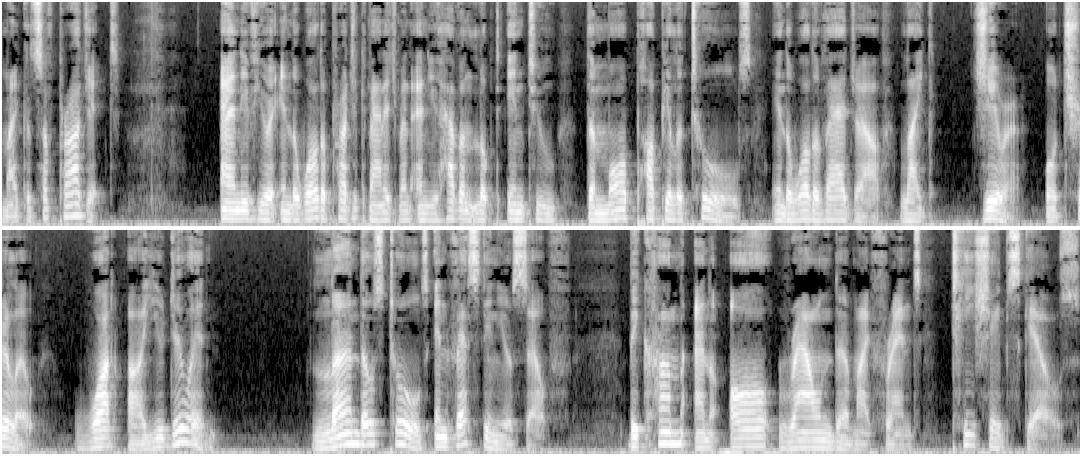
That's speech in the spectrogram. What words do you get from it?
Microsoft Project. And if you're in the world of project management and you haven't looked into the more popular tools in the world of Agile, like Jira or Trello, what are you doing? Learn those tools, invest in yourself. Become an all rounder, my friends. T shaped skills.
